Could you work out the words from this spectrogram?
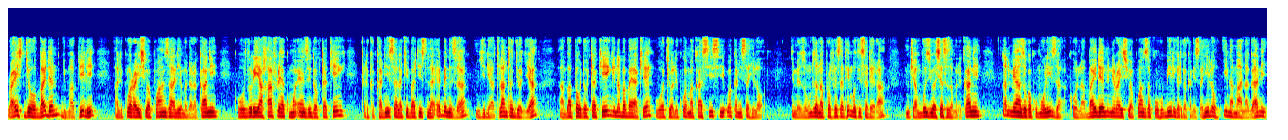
Rais Joe Biden Jumapili alikuwa rais wa kwanza aliye madarakani kuhudhuria hafla ya kumwenzi Dr King katika kanisa la Kibatisti la Ebenezer mjini Atlanta, Georgia, ambapo Dr King na baba yake wote walikuwa makasisi wa kanisa hilo. Nimezungumza na Profesa Timothy Sadera, mchambuzi wa siasa za Marekani, na nimeanza kwa kumuuliza kuona Biden ni rais wa kwanza kuhubiri katika kanisa hilo ina maana gani?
